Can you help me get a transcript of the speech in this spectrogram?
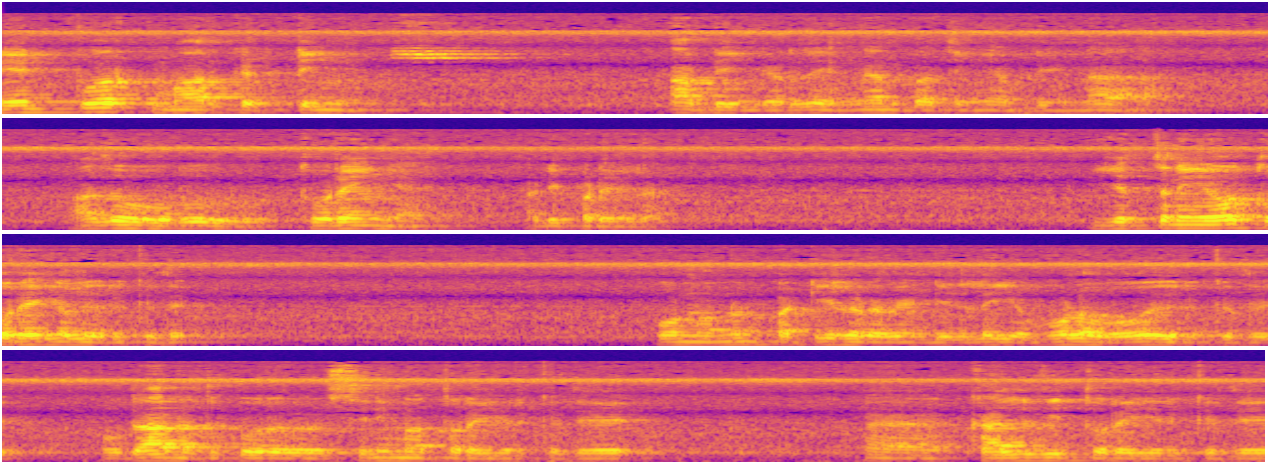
நெட்வொர்க் மார்க்கெட்டிங் அப்படிங்கிறது என்னன்னு பார்த்தீங்க அப்படின்னா அது ஒரு துறைங்க அடிப்படையில். எத்தனையோ துறைகள் இருக்குது. ஒன்று ஒன்று பட்டியலிட வேண்டியதில் எவ்வளவோ இருக்குது. உதாரணத்துக்கு ஒரு சினிமா துறை இருக்குது. கல்வித்துறை இருக்குது.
